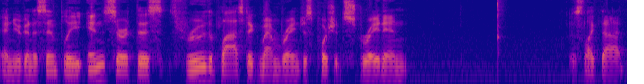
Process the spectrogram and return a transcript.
And you're going to simply insert this through the plastic membrane. Just push it straight in just like that.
